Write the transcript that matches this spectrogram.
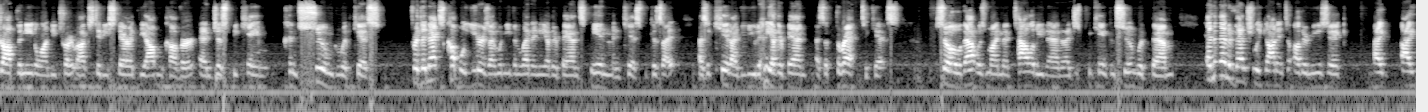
drop the needle on Detroit Rock City, stare at the album cover, and just became consumed with Kiss. For the next couple years, I wouldn't even let any other bands in and Kiss because I, as a kid, I viewed any other band as a threat to Kiss. So that was my mentality then, and I just became consumed with them. And then eventually got into other music. I, I,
